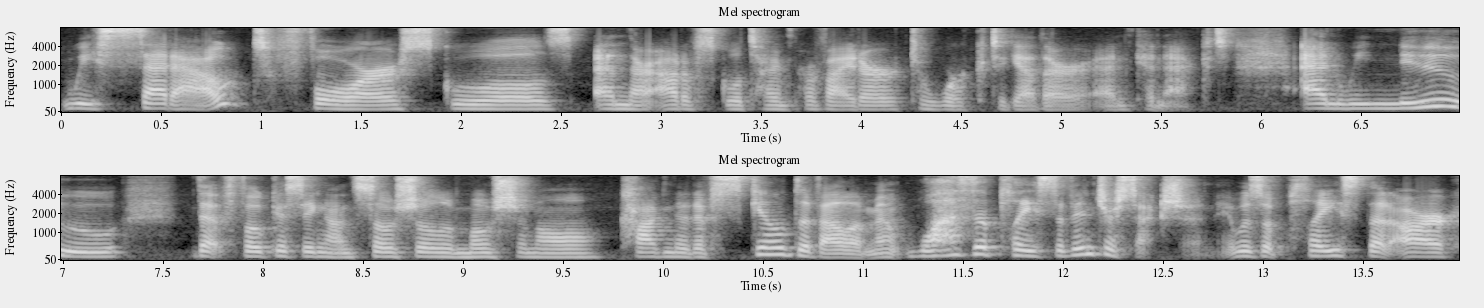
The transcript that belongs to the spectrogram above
we set out for schools and their out of school time provider to work together and connect. And we knew that focusing on social, emotional, cognitive skill development was a place of intersection. It was a place that our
